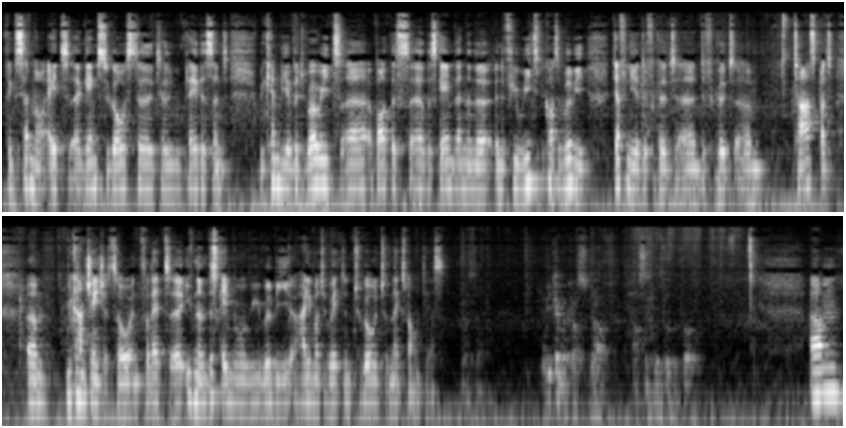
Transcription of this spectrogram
I think seven or eight uh, games to go still till we play this, and we can be a bit worried uh, about this uh, this game then in a in a few weeks because it will be definitely a difficult uh, difficult. Um, task, but um, we can't change it. So, and for that, uh, even in this game, we will be highly motivated to go into the next round. Yes. Have you come across Ralph Hasenhüttl before? Um,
